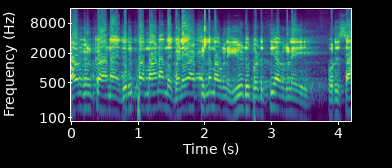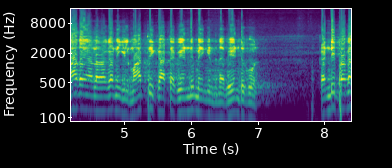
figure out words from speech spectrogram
அவர்களுக்கான விருப்பமான அந்த விளையாட்டிலும் அவர்களை ஈடுபடுத்தி அவர்களை ஒரு சாதனையாளராக நீங்கள் மாற்றி காட்ட வேண்டும் என்கின்ற வேண்டுகோள். கண்டிப்பாக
